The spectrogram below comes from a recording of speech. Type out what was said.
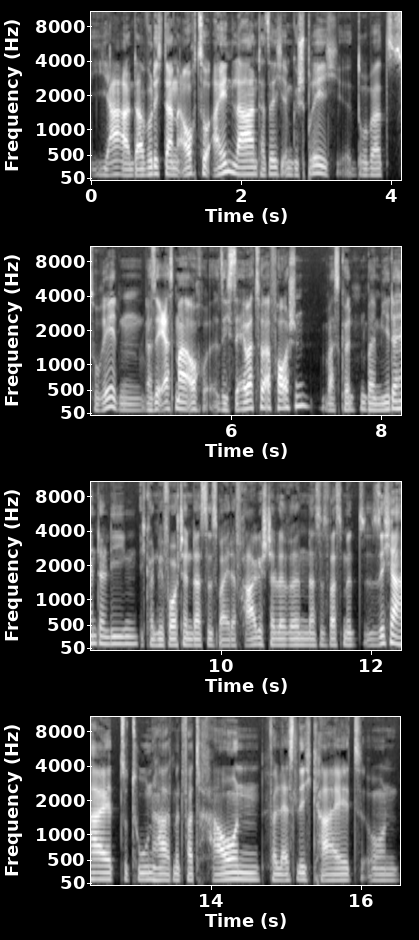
ja, da würde ich dann auch zu einladen, tatsächlich im Gespräch äh, drüber zu reden. Also erstmal auch sich selber zu erforschen. Was könnten bei mir dahinter liegen? Ich könnte mir vorstellen, dass es bei der Fragestellerin, dass es was mit Sicherheit zu tun hat, mit Vertrauen, Verlässlichkeit und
